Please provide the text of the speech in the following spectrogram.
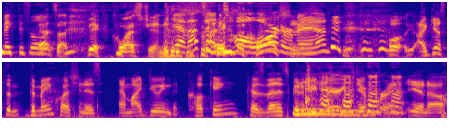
make this a little. That's a thick question. Yeah, that's a tall order, man. well, I guess the the main question is, am I doing the cooking? Because then it's going to be very different, you know.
